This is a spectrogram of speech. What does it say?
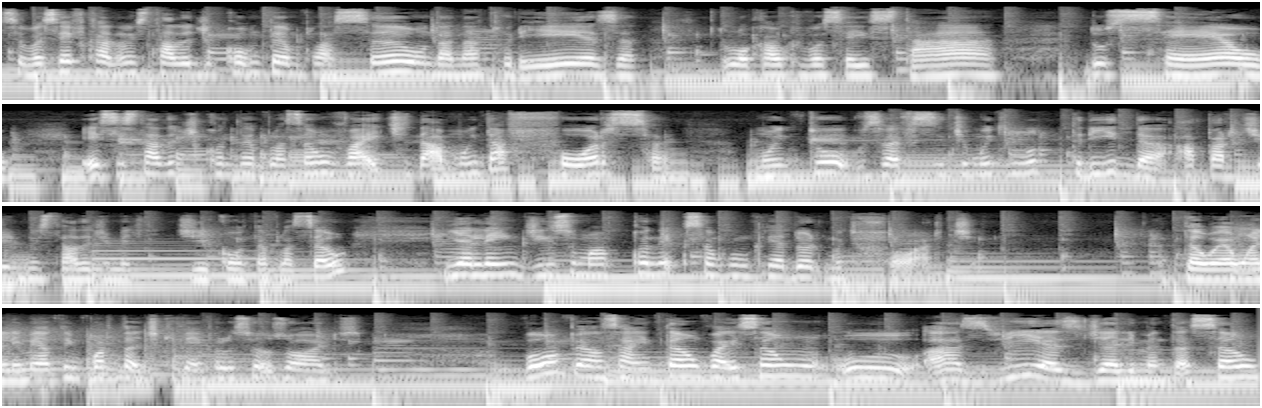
Se você ficar num estado de contemplação da natureza, do local que você está, do céu, esse estado de contemplação vai te dar muita força, muito, você vai se sentir muito nutrida a partir do estado de, de contemplação e além disso uma conexão com o Criador muito forte. Então é um alimento importante que vem pelos seus olhos. Vamos pensar então quais são o, as vias de alimentação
